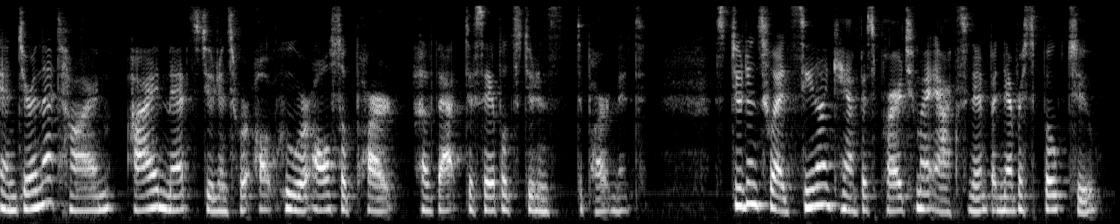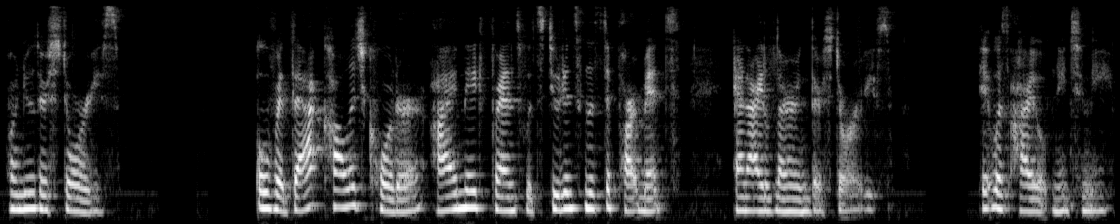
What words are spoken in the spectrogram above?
And during that time, I met students who were, also part of that Disabled Students Department. students who I had seen on campus prior to my accident but never spoke to or knew their stories. Over that college quarter, I made friends with students in this department and I learned their stories. It was eye opening to me.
